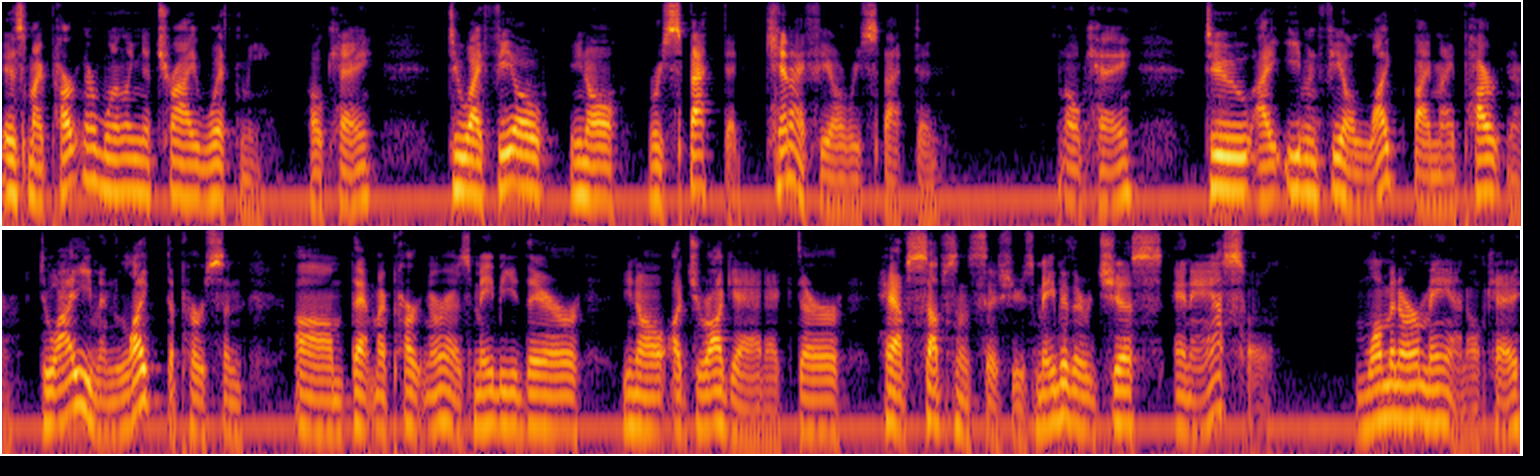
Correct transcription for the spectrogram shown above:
Is my partner willing to try with me? Okay? Do I feel, you know, respected? Can I feel respected? Okay? Do I even feel liked by my partner? Do I even like the person um, that my partner is? Maybe they're you know, a drug addict or have substance issues. Maybe they're just an asshole, woman or man, okay?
